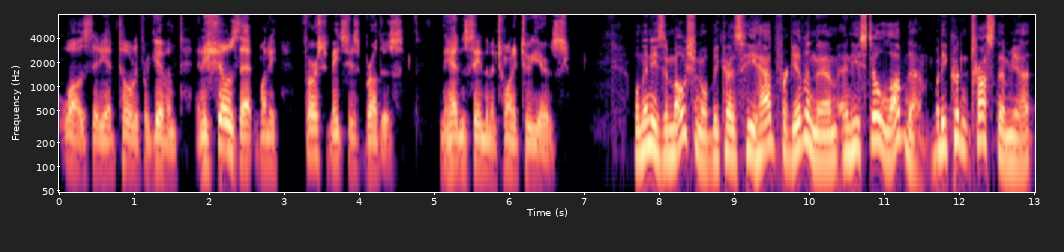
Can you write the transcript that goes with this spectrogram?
was that he had totally forgiven. And he shows that when he first meets his brothers, and he hadn't seen them in 22 years. Well, then he's emotional because he had forgiven them and he still loved them, but he couldn't trust them yet.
